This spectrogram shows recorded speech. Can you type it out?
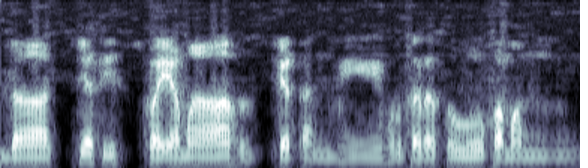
दास्यसि स्वयमाहृत्य तन्मे मृतरसोपमम्।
